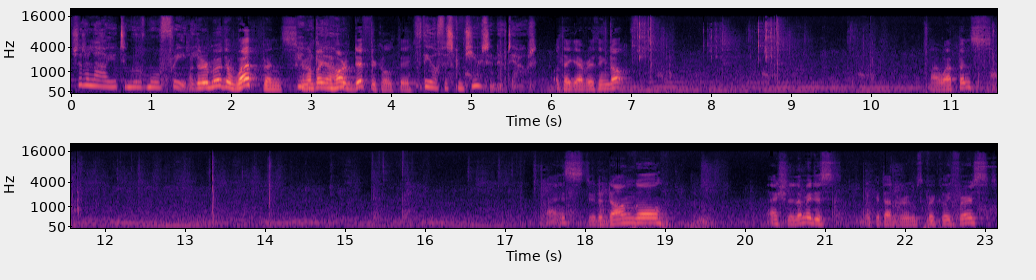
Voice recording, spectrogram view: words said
Should allow you to move more freely. But they removed the weapons. Because I'm playing on hard difficulty. For the office computer, no doubt. I'll take everything though. My weapons. Nice. Do the dongle. Actually, let me just look at that rooms quickly first.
